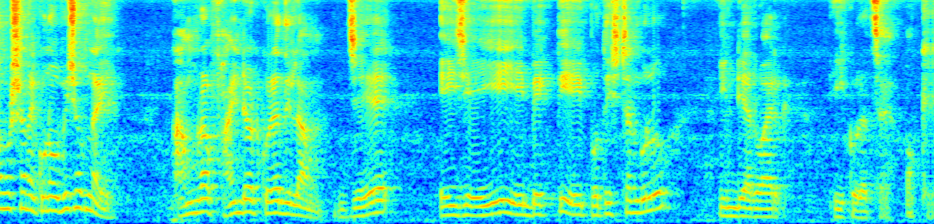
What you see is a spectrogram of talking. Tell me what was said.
সমস্যা নেই, কোনো অভিযোগ নাই। আমরা ফাইন্ড আউট করে দিলাম যে এই যে এই এই ব্যক্তি, এই প্রতিষ্ঠানগুলো ইন্ডিয়ার ওয়ার ই করেছে, পক্ষে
